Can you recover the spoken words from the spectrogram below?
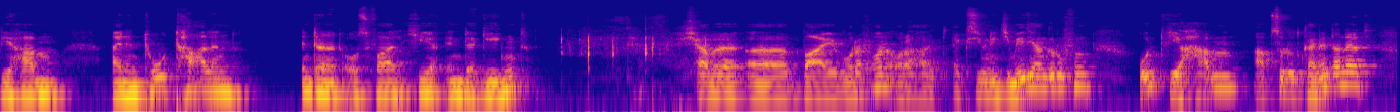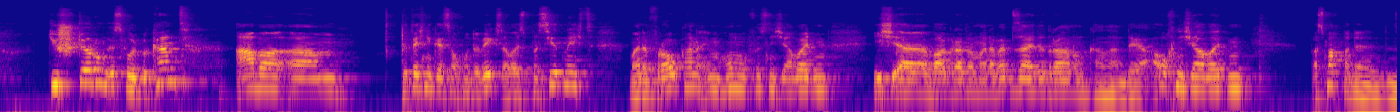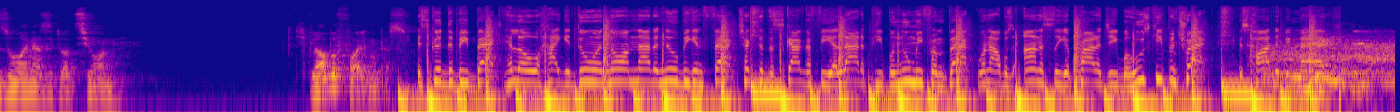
Wir haben einen totalen Internetausfall hier in der Gegend. Ich habe äh, bei Vodafone oder halt Ex-Unity Media angerufen und wir haben absolut kein Internet. Die Störung ist wohl bekannt, aber ähm, der Techniker ist auch unterwegs, aber es passiert nichts. Meine Frau kann im Homeoffice nicht arbeiten. Ich äh, war gerade an meiner Webseite dran und kann an der auch nicht arbeiten. Was macht man denn in so einer Situation? Ich glaube folgendes. It's good to be back. Hello, how you doing? No, I'm not a newbie. In fact, check the discography. A lot of people knew me from back when I was honestly a prodigy. But who's keeping track? It's hard to be mad.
